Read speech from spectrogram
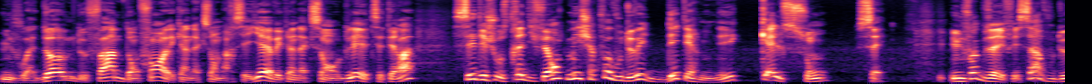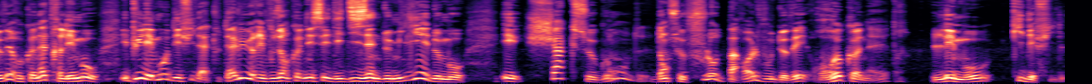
une voix d'homme, de femme, d'enfant, avec un accent marseillais, avec un accent anglais, etc., c'est des choses très différentes, mais chaque fois vous devez déterminer quel son c'est. Et une fois que vous avez fait ça, vous devez reconnaître les mots. Et puis les mots défilent à toute allure, et vous en connaissez des dizaines de milliers de mots. Et chaque seconde, dans ce flot de paroles, vous devez reconnaître les mots qui défilent.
